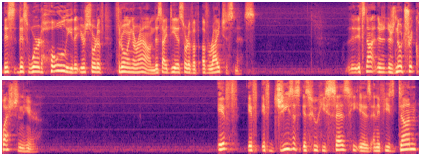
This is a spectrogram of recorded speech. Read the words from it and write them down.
this, this word holy that you're sort of throwing around, this idea sort of of, of righteousness? It's not, there's no trick question here. If, if, if Jesus is who he says he is, and if he's done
